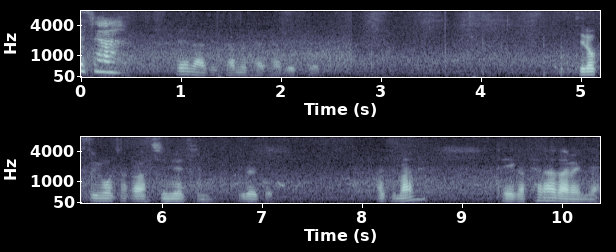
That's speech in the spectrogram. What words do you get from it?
회사. 테이는 아직 잠을 잘 자고 있어요. 디럭스 유모차가 진이했습니다. 이럴 때 하지만 테이가 편하다면요.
